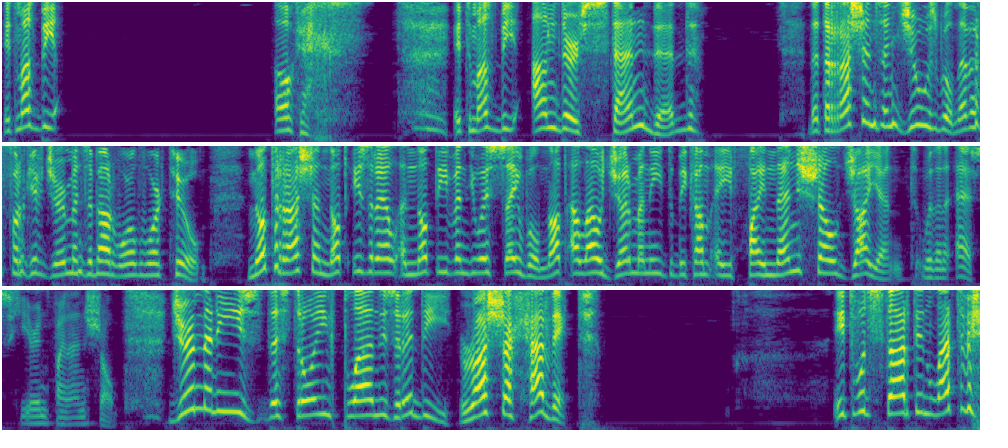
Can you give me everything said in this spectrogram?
It must be. Okay. it must be understood that Russians and Jews will never forgive Germans about World War II. Not Russia, not Israel, and not even USA will not allow Germany to become a financial giant with an S here in financial. Germany's destroying plan is ready. Russia have it. It would start in Latvia,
